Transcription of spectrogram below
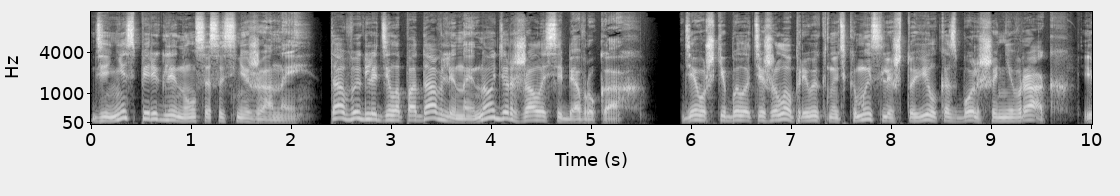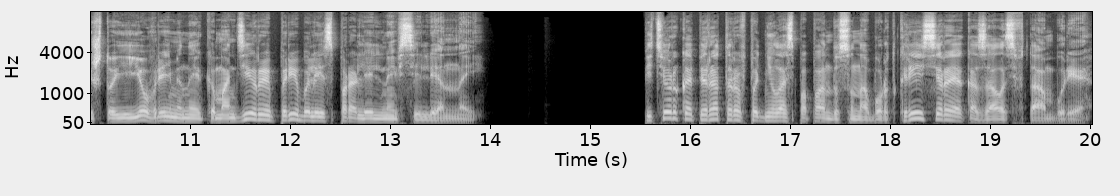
Денис переглянулся со Снежаной. Та выглядела подавленной, но держала себя в руках. Девушке было тяжело привыкнуть к мысли, что Вилкас больше не враг, и что ее временные командиры прибыли из параллельной вселенной. Пятерка операторов поднялась по пандусу на борт крейсера и оказалась в тамбуре.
